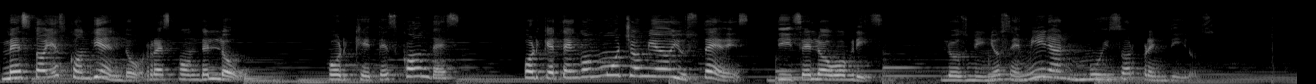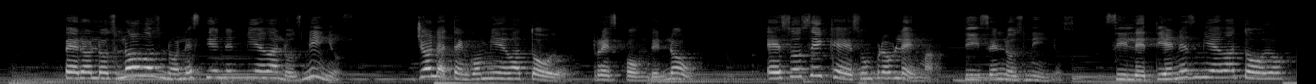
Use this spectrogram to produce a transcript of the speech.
Me estoy escondiendo, responde el lobo. ¿Por qué te escondes? Porque tengo mucho miedo de ustedes, dice el lobo gris. Los niños se miran muy sorprendidos. Pero los lobos no les tienen miedo a los niños. Yo le tengo miedo a todo, responde el lobo. Eso sí que es un problema, dicen los niños. Si le tienes miedo a todo,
